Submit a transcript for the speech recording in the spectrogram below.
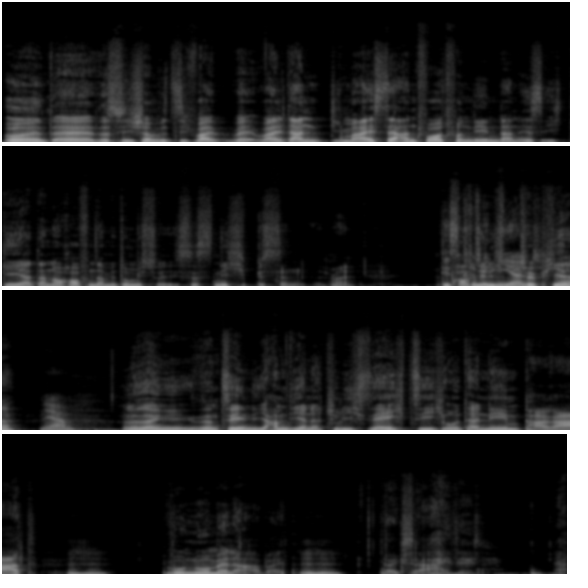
Und äh, das finde ich schon witzig, weil, weil, weil dann die meiste Antwort von denen dann ist, ich gehe ja dann auch offen damit um. Ich so, ist das nicht ein bisschen, ich meine, braucht ihr nicht einen Diskriminierend. Typ hier? Ja. Und dann, sagen die, dann zählen die, haben die ja natürlich 60 Unternehmen parat, Mhm. wo nur Männer arbeiten. Mhm. Da ich so, ah, das- ja,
